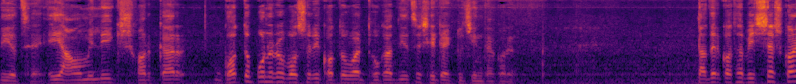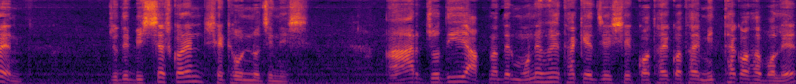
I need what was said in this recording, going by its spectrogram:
দিয়েছে? এই আওয়ামী লীগ সরকার গত পনেরো বছরই কতবার ধোকা দিয়েছে সেটা একটু চিন্তা করেন। তাদের কথা বিশ্বাস করেন? যদি বিশ্বাস করেন, সেটা অন্য জিনিস। আর যদি আপনাদের মনে হয়ে থাকে যে সে কথায় কথায় মিথ্যা কথা বলে,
